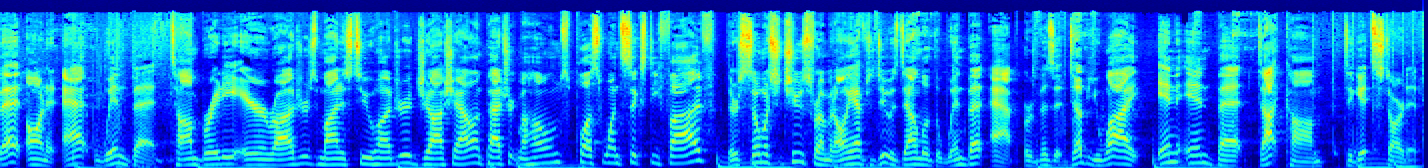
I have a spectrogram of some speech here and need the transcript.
bet on it at WynnBET. Tom Brady, Aaron Rodgers, minus 200, Josh Allen, Patrick Mahomes, plus 165. There's so much to choose from, and all you have to do is download the WynnBET app or visit WYNNBet.com to get started.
